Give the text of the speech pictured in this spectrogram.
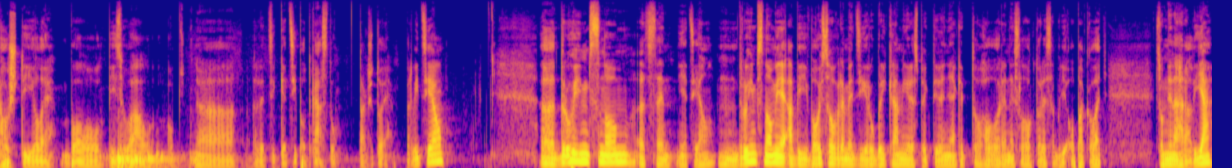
jeho štýle bol vizuál uh, reci keci podcastu. Takže to je prvý cieľ. Uh, druhým snom, uh, sen, nie cieľ, hm, druhým snom je, aby voiceover medzi rubrikami, respektíve nejaké to hovorené slovo, ktoré sa bude opakovať, som nenahral ja,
